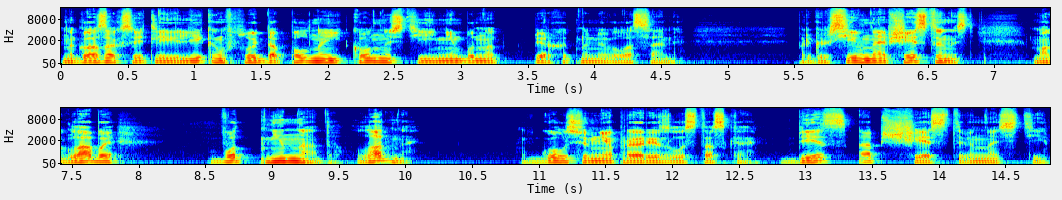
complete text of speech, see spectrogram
на глазах светлее ликом, вплоть до полной иконности и неба над перхотными волосами. Прогрессивная общественность могла бы... Вот не надо, ладно? В голосе у меня прорезалась тоска. Без общественности.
